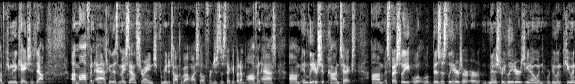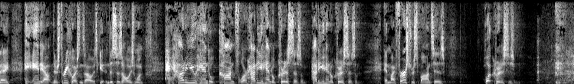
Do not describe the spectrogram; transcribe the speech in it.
of communications. Now, I'm often asked, and this may sound strange for me to talk about myself for just a second, but I'm often asked um, in leadership context, um, especially well, business leaders or, or, ministry leaders, you know, when we're doing Q&A, hey, Andy, I, there's three questions I always get, and this is always one. Hey, how do you handle conflict, or how do you handle criticism? How do you handle criticism? And my first response is, what criticism?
